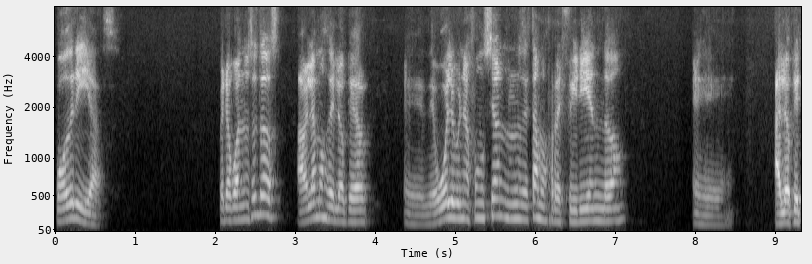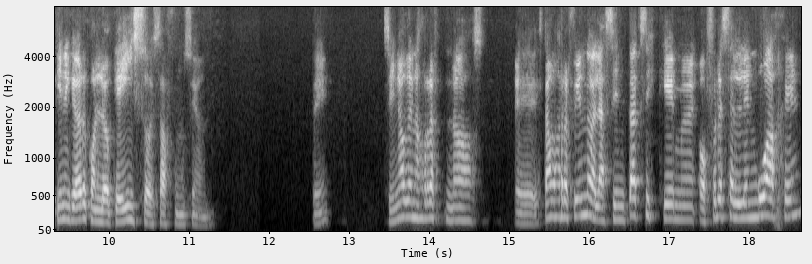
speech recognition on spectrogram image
Podrías. Pero cuando nosotros hablamos de lo que eh, devuelve una función, no nos estamos refiriendo eh, a lo que tiene que ver con lo que hizo esa función. ¿Sí? sino que nos, eh, estamos refiriendo a la sintaxis que me ofrece el lenguaje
